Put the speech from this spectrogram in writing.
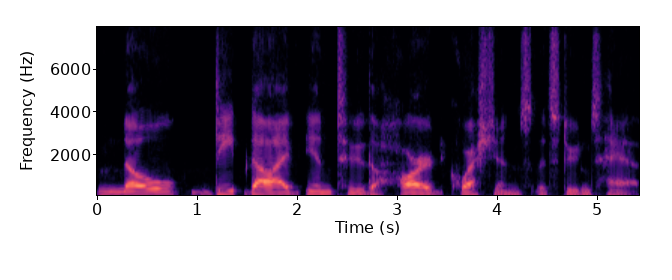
no deep dive into the hard questions that students have.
